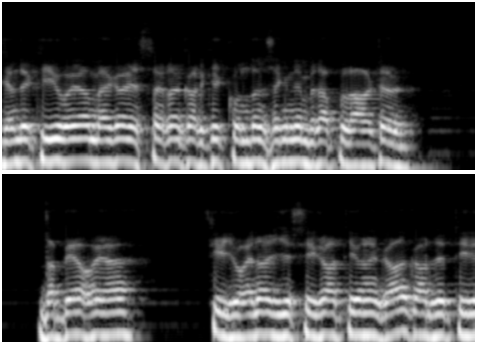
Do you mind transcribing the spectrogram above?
ਕਹਿੰਦੇ ਕੀ ਹੋਇਆ? ਮੈਂ ਕਿਹਾ ਇਸ ਤਰ੍ਹਾਂ ਕਰਕੇ ਕੁੰਦਨ ਸਿੰਘ ਨੇ ਮੇਰਾ ਪਲਾਟ ਦੱਬਿਆ ਹੋਇਆ। ਧੀ ਜੋ ਇਹਨਾਂ ਰਜਿਸਟਰੀ ਕਰਾਤੀ ਉਹਨੇ ਗਾਂਹ ਕਰ ਦਿੱਤੀ।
